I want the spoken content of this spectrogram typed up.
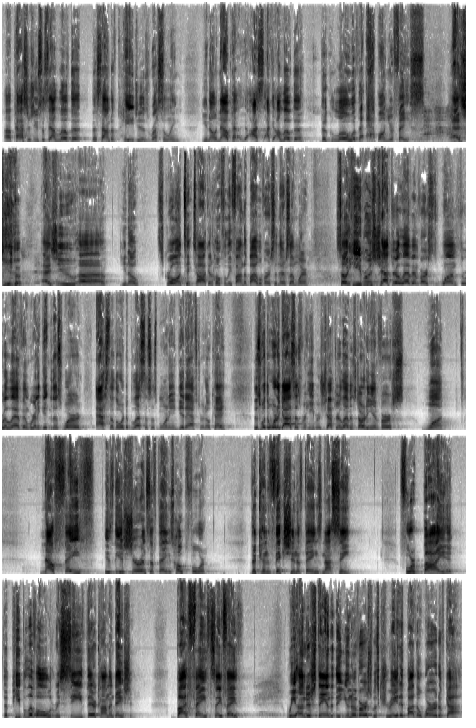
Uh, pastors used to say, I love the, the sound of pages rustling. You know, now I, I, I love the, the glow of the app on your face as you, as you, uh, you know, scroll on TikTok and hopefully find a Bible verse in there somewhere. So, Hebrews chapter 11, verses 1 through 11. We're going to get into this word. Ask the Lord to bless us this morning and get after it, okay? This is what the word of God says for Hebrews chapter 11, starting in verse 1. Now, faith is the assurance of things hoped for, the conviction of things not seen. For by it the people of old received their commendation. By faith, say faith, faith, we understand that the universe was created by the word of God,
